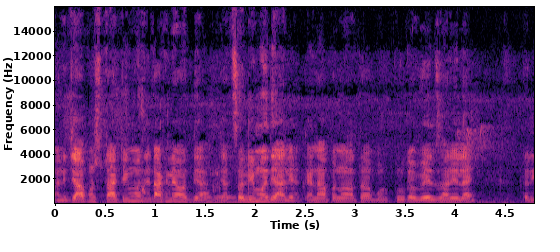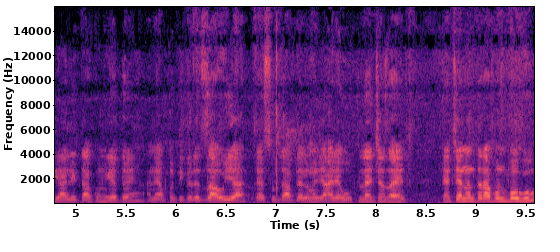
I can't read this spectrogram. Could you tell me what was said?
आणि ज्या आपण स्टार्टिंगमध्ये टाकल्या होत्या ज्या चलीमध्ये आल्या त्यांना आपण आता भरपूर काय वेळ झालेला आहे. तर या आली टाकून घेतोय आणि आपण तिकडे जाऊया. त्यासुद्धा आपल्याला म्हणजे आल्या उचलायच्याच आहेत. त्याच्यानंतर आपण बघू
